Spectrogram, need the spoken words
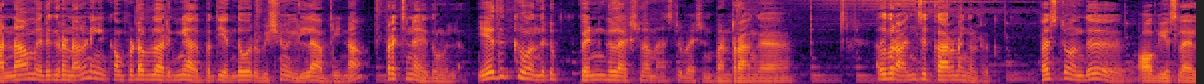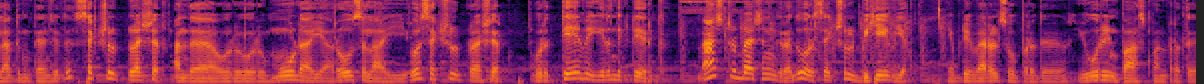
பண்ணாமல் இருக்கிறனால நீங்கள் கம்ஃபர்டபுளாக இருக்கீங்க. அதை பற்றி எந்த ஒரு விஷயம் இல்லை அப்படின்னா பிரச்சனை எதுவும் இல்லை. எதுக்கு வந்துட்டு பெண்கள் ஆக்சுவலாக மாஸ்டர்பேஷன் பண்ணுறாங்க அதுக்கு ஒரு அஞ்சு காரணங்கள் இருக்குது ஃபர்ஸ்ட் வந்து ஆப்வியஸ்லாம் எல்லாத்துக்கும் தெரிஞ்சது செக்ஷுவல் ப்ளஷர் அந்த ஒரு ஒரு மூடாகி அரோசல் ஆகி ஒரு செக்ஷுவல் ப்ளஷர் ஒரு தேவை இருந்துக்கிட்டே இருக்குது மாஸ்டர்பேஷனுங்கிறது ஒரு செக்ஷுவல் பிஹேவியர் எப்படி விரல் சூப்புறது யூரின் பாஸ் பண்ணுறது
